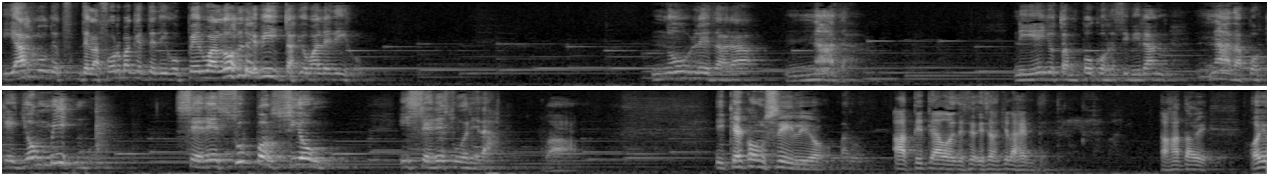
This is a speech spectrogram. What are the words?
y hazlo de, de la forma que te digo. Pero a los levitas Jehová le dijo, no le dará nada, ni ellos tampoco recibirán nada, porque yo mismo seré su porción y seré su heredad. Wow. ¿Y qué concilio a ti te ha dado? Dice, dice aquí la gente. Ajá, está bien. Oye,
